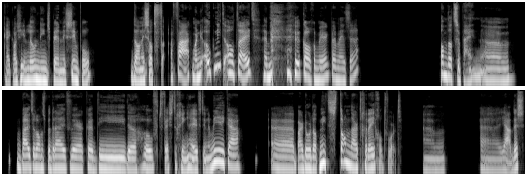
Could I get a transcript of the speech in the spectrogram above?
Kijk, als je in loondienst bent, is simpel. Dan is dat vaak, maar ook niet altijd, heb ik al gemerkt bij mensen omdat ze bij een uh, buitenlands bedrijf werken die de hoofdvestiging heeft in Amerika. Uh, waardoor dat niet standaard geregeld wordt. Um, uh, ja, dus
